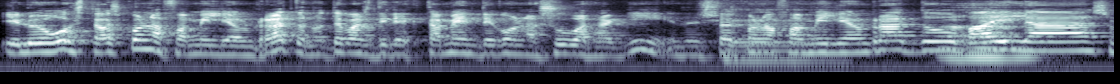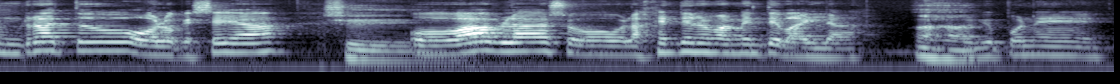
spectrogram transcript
y luego estás con la familia un rato, no te vas directamente con las uvas aquí. Estás Sí. con la familia un rato, Ajá. bailas un rato, o lo que sea. Sí. O hablas, o la gente normalmente baila. Ajá. Porque pone,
